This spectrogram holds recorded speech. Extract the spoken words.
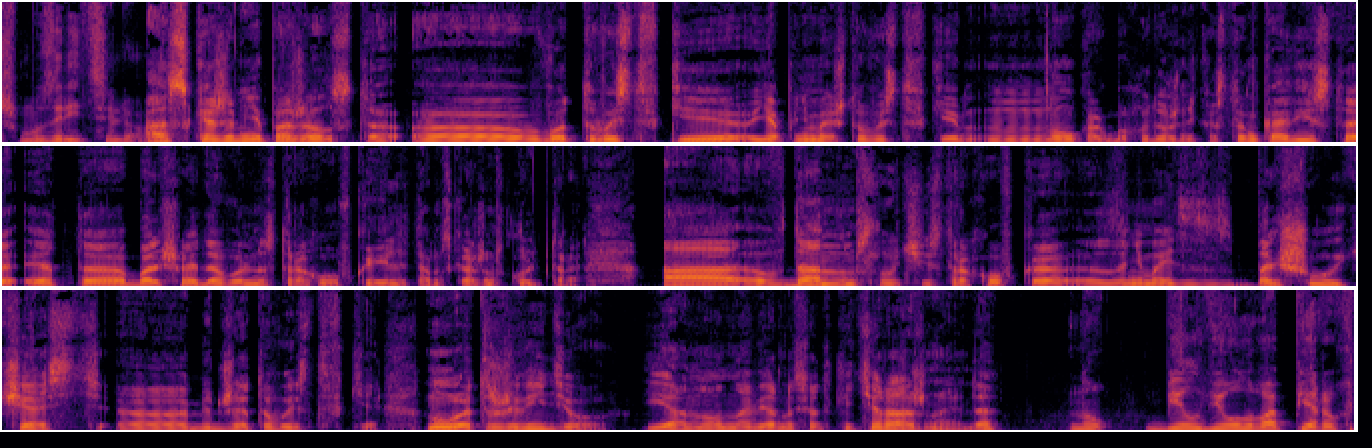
нашему зрителю. А скажи мне, пожалуйста, э, вот выставки, я понимаю, что выставки, ну, как бы художника-станковиста, это большая довольно страховка, или там, скажем, скульптора. А в данном случае страховка занимает большую часть э, бюджета выставки. Ну, это же видео, и оно, наверное, все-таки тиражное, да? Ну, Билл Виола, во-первых,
